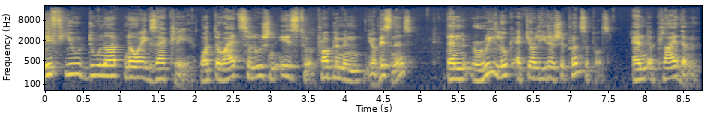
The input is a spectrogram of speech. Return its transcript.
If you do not know exactly what the right solution is to a problem in your business, then relook at your leadership principles and apply them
